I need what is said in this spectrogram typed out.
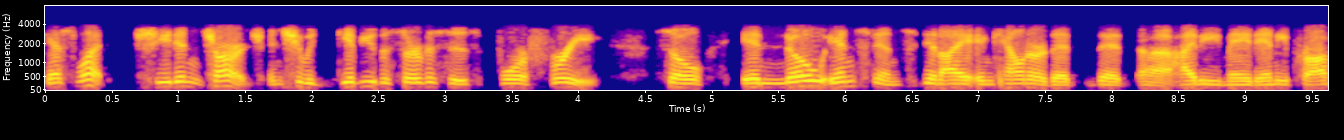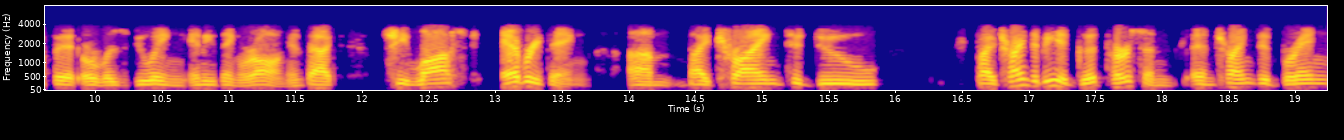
guess what? She didn't charge, and she would give you the services for free. So in no instance did I encounter that that uh, Heidi made any profit or was doing anything wrong. In fact, she lost everything um, by trying to do by trying to be a good person and trying to bring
